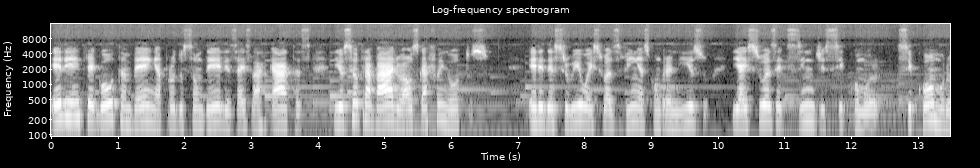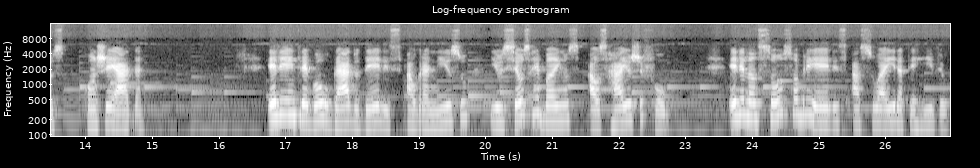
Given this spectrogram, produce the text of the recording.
Ele entregou também a produção deles às largatas e o seu trabalho aos gafanhotos. Ele destruiu as suas vinhas com granizo e as suas etzim de sicômoros com geada. Ele entregou o gado deles ao granizo e os seus rebanhos aos raios de fogo. Ele lançou sobre eles a sua ira terrível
